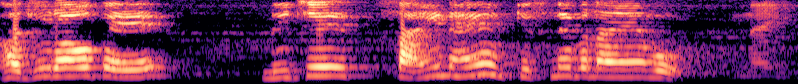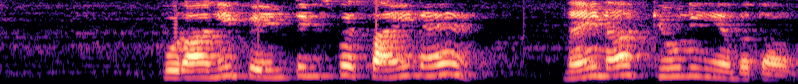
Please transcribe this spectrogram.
खजुराहो पे नीचे साइन है? किसने बनाए हैं वो? नहीं। पुरानी पेंटिंग्स पे साइन है? नहीं ना? क्यों नहीं है बताओ।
